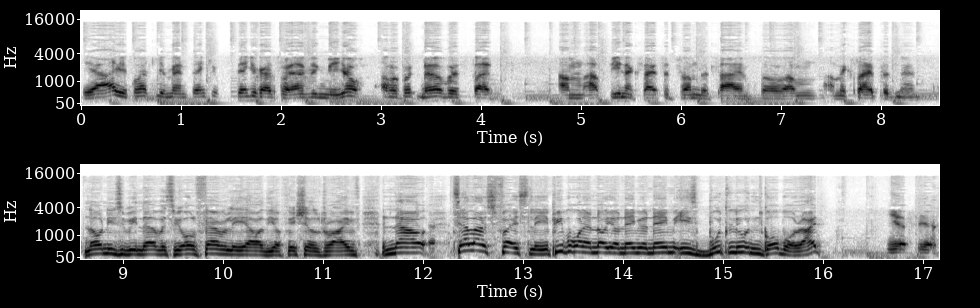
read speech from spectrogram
Yeah, firstly, man, thank you, thank you guys for having me. Yo, I'm a bit nervous, but um, I've been excited from the time, so I'm I'm excited, man. No need to be nervous. We all family are on the official drive. Now, tell us firstly, people want to know your name. Your name is Bhut'Luh Ngcobo, right? Yes, yes.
